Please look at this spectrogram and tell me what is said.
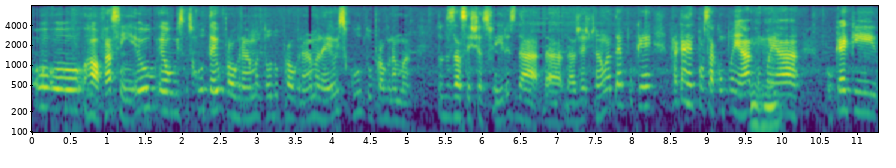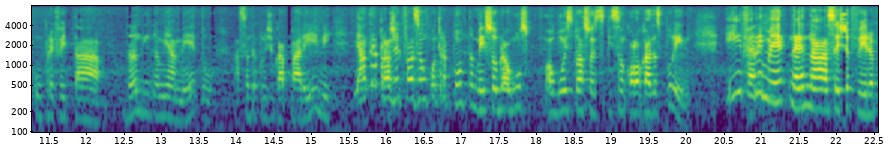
Ô, ô, Ralf, assim, eu, eu escutei o programa, todo o programa, né? Eu escuto o programa todas as sextas-feiras da, da, da, gestão, até porque, para que a gente possa acompanhar, uhum. acompanhar uhum. o que é que o prefeito está dando encaminhamento a Santa Cruz do Caparibe, e até para a gente fazer um contraponto também sobre alguns, algumas situações que são colocadas por ele. E, infelizmente, né, na sexta-feira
